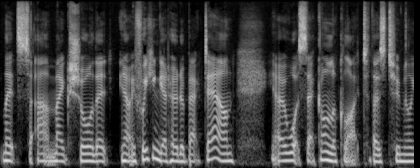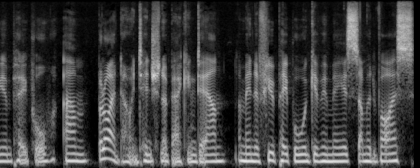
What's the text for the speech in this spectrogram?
Let's um, make sure that, you know, if we can get her to back down, you know, what's that going to look like to those 2 million people? Um, but I had no intention of backing down. I mean, a few people were giving me some advice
